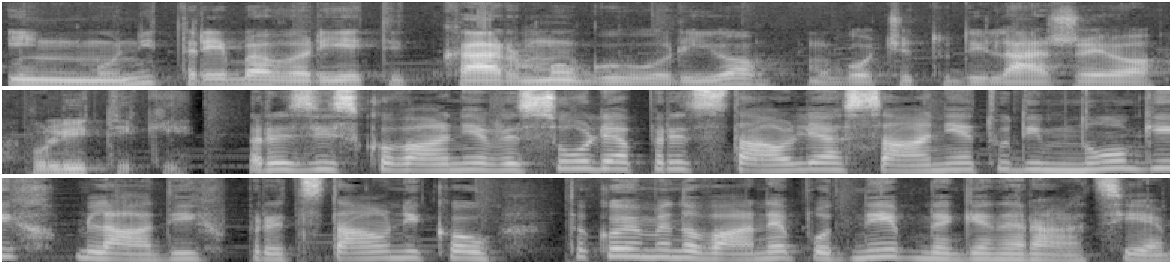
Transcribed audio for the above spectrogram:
in mu ni treba verjeti, kar mu govorijo, mogoče tudi lažejo politiki. Raziskovanje vesolja predstavlja sanje tudi mnogih mladih predstavnikov tako imenovane podnebne generacije.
